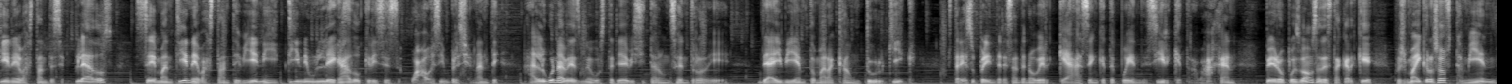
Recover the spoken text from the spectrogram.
tiene bastantes empleados, se mantiene bastante bien y tiene un legado que dices, wow, es impresionante. Alguna vez me gustaría visitar un centro de, de IBM, tomar acá un tour geek. Estaría súper interesante no ver qué hacen, qué te pueden decir, qué trabajan. Pero pues vamos a destacar que pues Microsoft también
